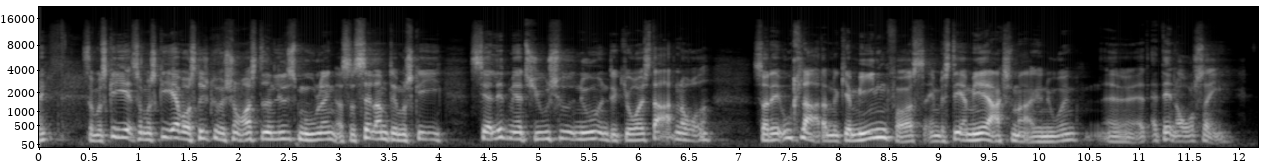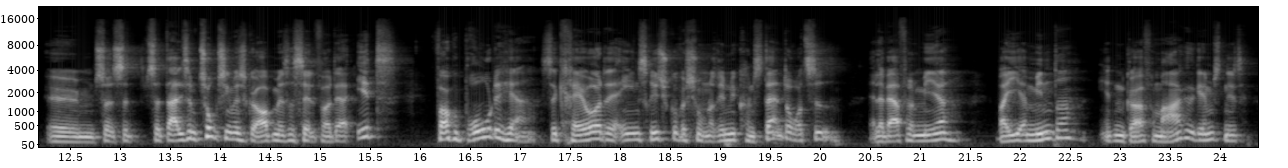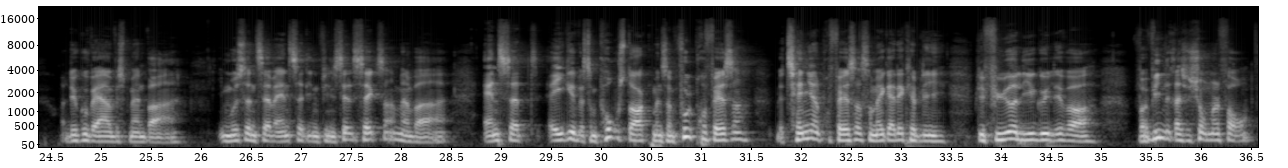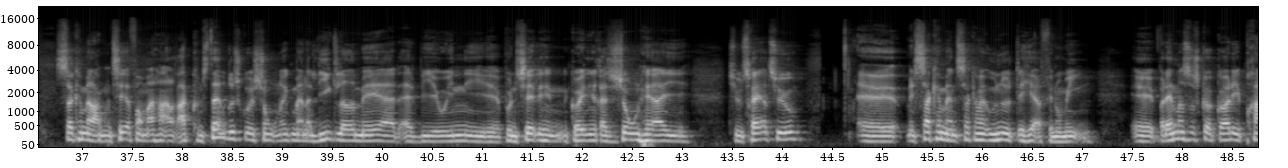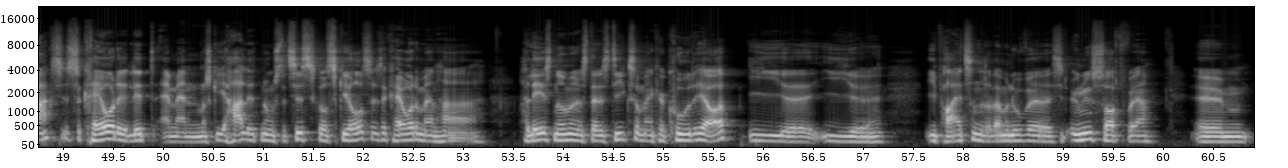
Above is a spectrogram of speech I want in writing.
Ikke? Så, måske, så måske er vores risikoversion også steget en lille smule, ikke? og så selvom det måske ser lidt mere juice ud nu, end det gjorde i starten af året, så er det uklart, om det giver mening for os at investere mere i aktiemarkedet nu, ikke? Øh, af, af den årsag. Øh, så, så, så der er ligesom to ting, man skal gøre op med sig selv for. Det er et, for at kunne bruge det her, så kræver det, at ens risikoversion er rimelig konstant over tid, eller i hvert fald mere varierer mindre, end den gør for markedet gennemsnit. Og det kunne være, hvis man var i modsætning til at være ansat i den finansielle sektor, man var ansat ikke som postdoc, men som fuld professor, med tenured professor, som ikke det kan blive, blive fyret ligegyldigt, hvor, hvor vild recession man får, så kan man argumentere for, at man har en ret konstant risikoversion. Ikke? Man er ligeglad med, at, at vi er jo inde i, potentielt går ind i en recession her i 2023. Øh, men så kan, man, så kan man udnytte det her fænomen. Øh, hvordan man så skal gøre det i praksis, så kræver det lidt, at man måske har lidt nogle statistical skills, så kræver det, at man har, har læst noget med en statistik, så man kan kode det her op i, øh, i, øh, i Python, eller hvad man nu vil, sit yndlingssoftware. Øh,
